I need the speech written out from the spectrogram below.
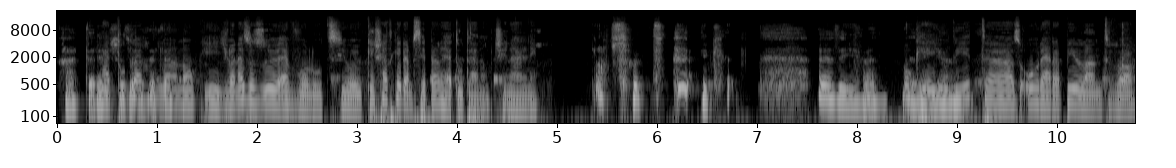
háttere. Hát tudatlanok, így van, ez az ő evolúciójuk, és hát kérem szépen lehet utánuk csinálni. Abszolút, igen. Ez így van. Oké, okay, Judit, az órára pillantva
